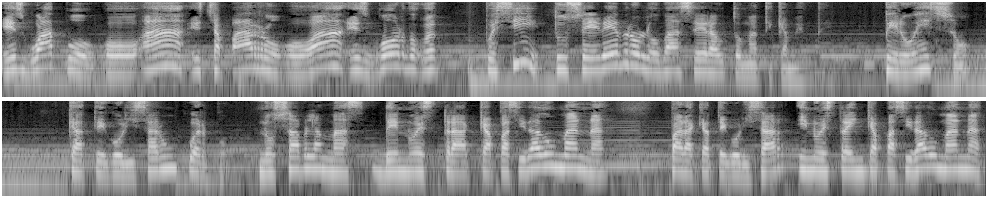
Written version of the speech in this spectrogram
es guapo, o ah, es chaparro, o ah, es gordo. Pues sí, tu cerebro lo va a hacer automáticamente. Pero eso, categorizar un cuerpo, nos habla más de nuestra capacidad humana para categorizar y nuestra incapacidad humana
